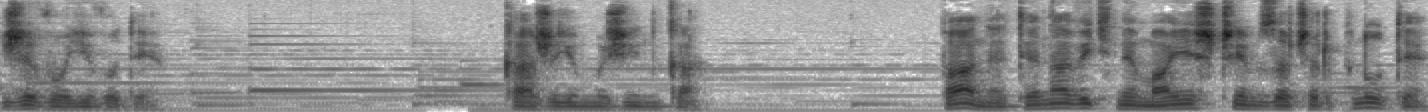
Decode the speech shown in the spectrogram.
живої води. Каже йому жінка: Пане, ти навіть не маєш чим зачерпнути,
